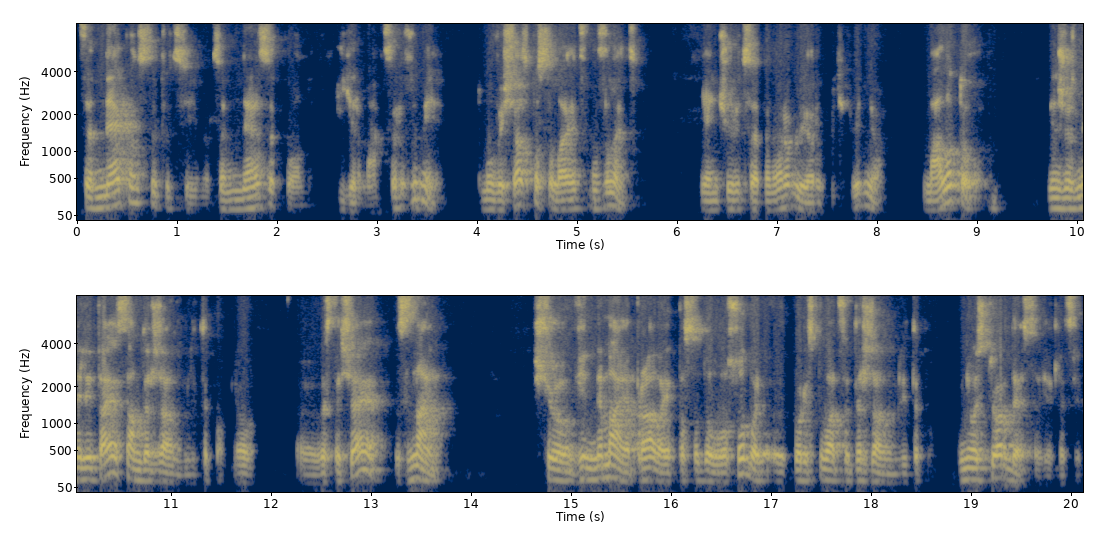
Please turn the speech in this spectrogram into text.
Це не конституційно, це незаконно. І Єрмак це розуміє. Тому весь час посилається на Зеленського. Я нічого від себе не роблю, я роблю тільки від нього. Мало того, він же ж не літає сам державним літаком. Його е, вистачає знань, що він не має права як посадова особа е, користуватися державним літаком. У нього стюардеса є для цих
